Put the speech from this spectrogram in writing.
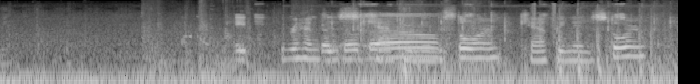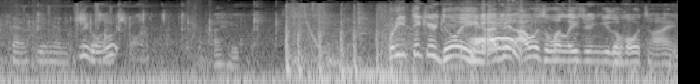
me. Abraham Gotta just build camping in the storm, camping in the storm, camping in the storm. what? storm. I hate that. What do you think you're doing? I've been I was the one lasering you the whole time.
